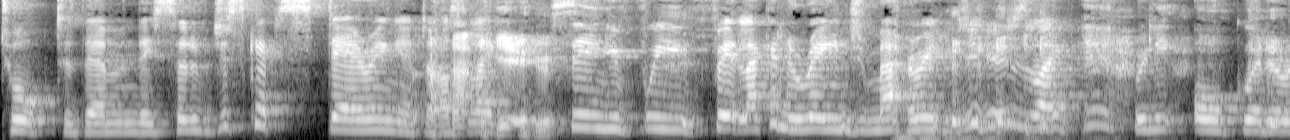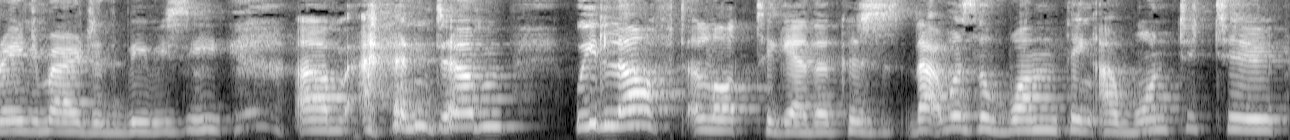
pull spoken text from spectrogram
talk to them, and they sort of just kept staring at us, like you. seeing if we fit like an arranged marriage. It was like really awkward arranged marriage at the BBC, um, and um, we laughed a lot together because that was the one thing I wanted to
